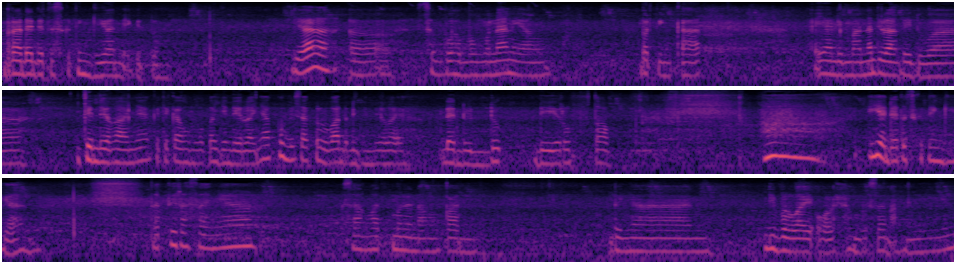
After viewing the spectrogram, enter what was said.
berada di atas ketinggian ya gitu. Ya uh, sebuah bangunan yang bertingkat yang di mana di lantai dua jendelanya ketika membuka jendelanya aku bisa keluar dari jendela ya dan duduk di rooftop. Iya di atas ketinggian tapi rasanya sangat menenangkan dengan dibelai oleh hembusan angin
